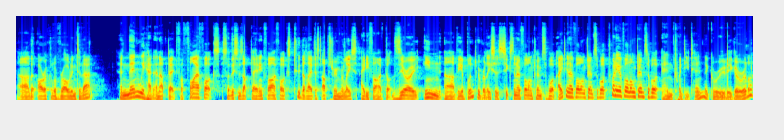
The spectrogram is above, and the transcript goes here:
uh, that Oracle have rolled into that. And then we had an update for Firefox. So this is updating Firefox to the latest upstream release 85.0 in uh, the Ubuntu releases 16.04 long-term support, 18.04 long-term support, 20.04 long-term support, and 2010, the Groovy Gorilla.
